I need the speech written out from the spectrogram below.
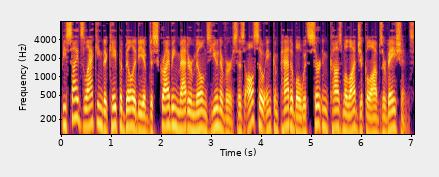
Besides lacking the capability of describing matter Milne's universe is also incompatible with certain cosmological observations.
